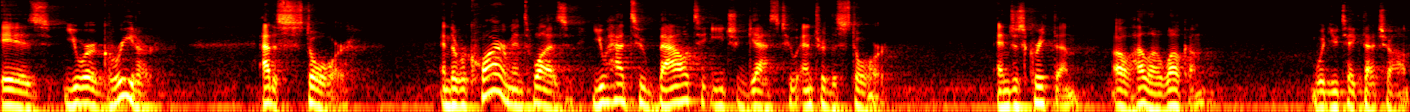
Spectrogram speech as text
is you were a greeter at a store, and the requirement was you had to bow to each guest who entered the store and just greet them. Oh, hello, welcome. Would you take that job?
